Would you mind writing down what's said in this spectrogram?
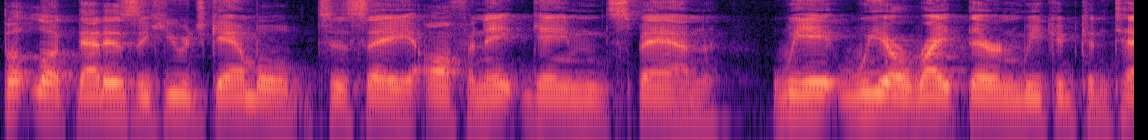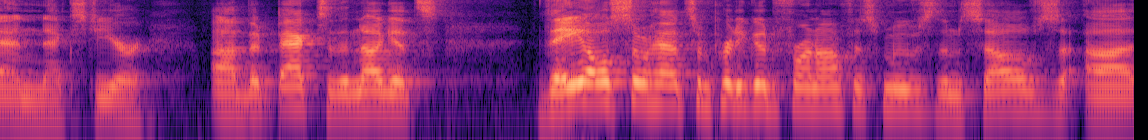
But look, that is a huge gamble to say off an eight game span, we we are right there and we could contend next year. Uh, but back to the Nuggets. They also had some pretty good front office moves themselves. Uh,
